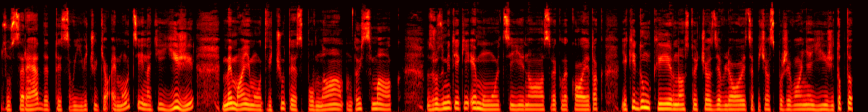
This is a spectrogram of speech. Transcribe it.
зосередити свої відчуття емоції на тій їжі. Ми маємо от відчути сповна той смак, зрозуміти, які емоції нас викликає, так які думки в нас той час з'являються під час споживання їжі. Тобто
